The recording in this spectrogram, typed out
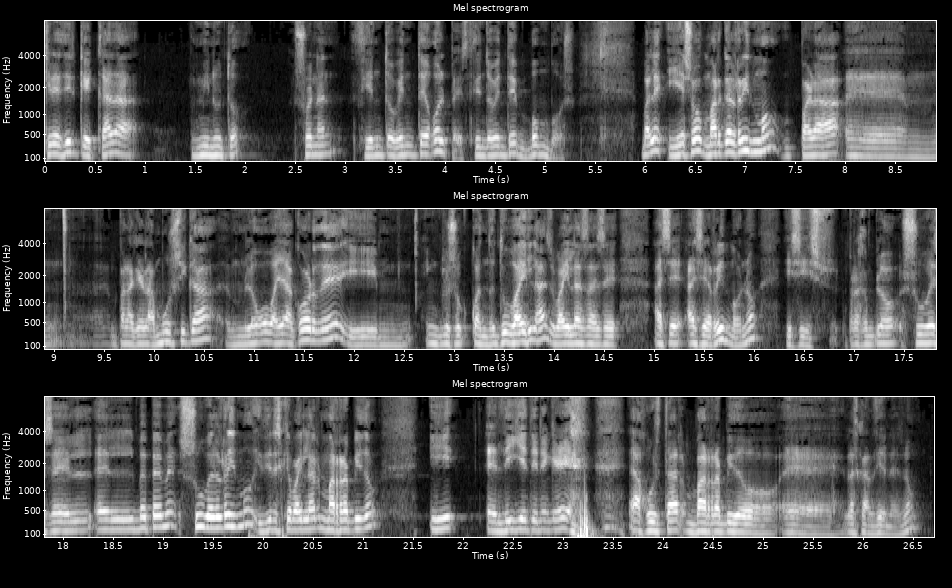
quiere decir que cada minuto suenan 120 golpes, 120 bombos. ¿Vale? Y eso marca el ritmo para, eh, para que la música luego vaya acorde y incluso cuando tú bailas, bailas a ese, a ese, a ese ritmo, ¿no? Y si, por ejemplo, subes el, el BPM, sube el ritmo y tienes que bailar más rápido y el DJ tiene que ajustar más rápido eh, las canciones, ¿no?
